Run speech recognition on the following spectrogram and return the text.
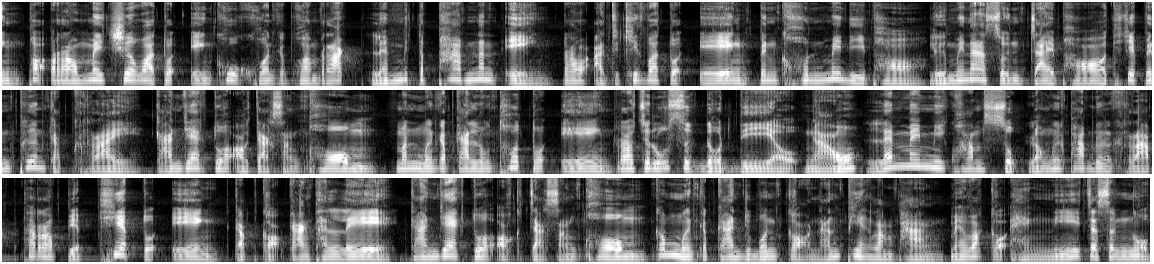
ง เพราะเราไม่เชื่อว่าตัวเองคู่ควรกับความรัก และมิตรภาพนั่นเอง เราอาจจะคิดว่าตัวเองเป็นคนไม่ดีพอ หรือไม่น่าสนใจพอที่จะเป็นเพื่อนกับใคร การแยกตัวออกจากสังคม มันเหมือนกับการลงโทษตัวเอง เราจะรู้สึกโดดเดี่ยว เหงา และไม่มีความสุขลองนึกภาพดูนะครับ ถ้าเราเปรียบเทียบตัวเอง กับเกาะกลางทะเล การแยกตัวออกจากสังคม ก็เหมือนกับการอยู่บนเกาะนั้นเพียงลำพัง แม้ว่าเกาะแห่งนี้จะสงบ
